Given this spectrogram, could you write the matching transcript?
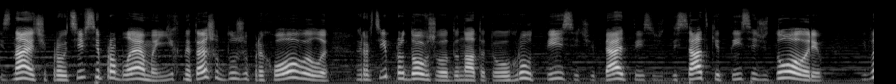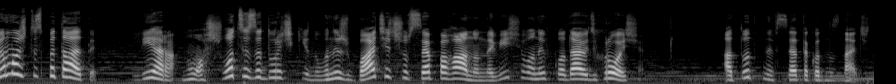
І знаючи про ці всі проблеми, їх не те, щоб дуже приховували, гравці продовжували донатити у гру тисячі, п'ять тисяч, десятки тисяч доларів. І ви можете спитати: Лєра, ну а що це за дурачки? Ну вони ж бачать, що все погано. Навіщо вони вкладають гроші? А тут не все так однозначно.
